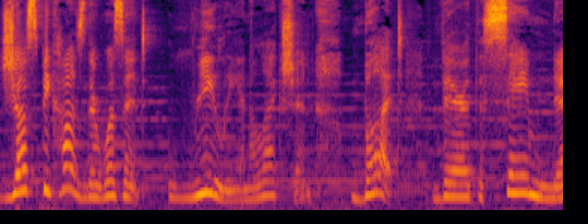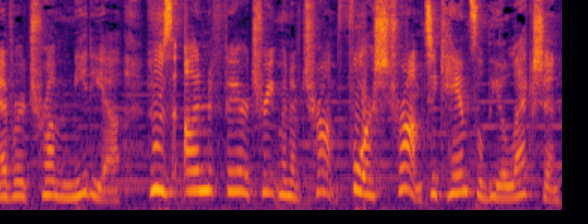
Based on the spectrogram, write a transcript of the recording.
just because there wasn't really an election. But they're the same Never Trump media whose unfair treatment of Trump forced Trump to cancel the election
